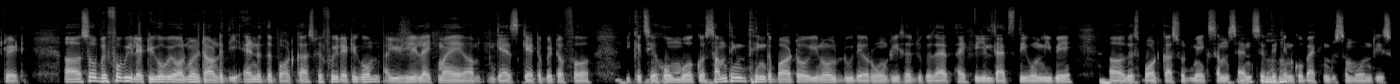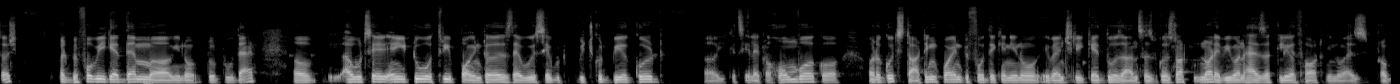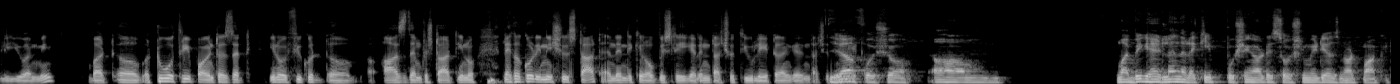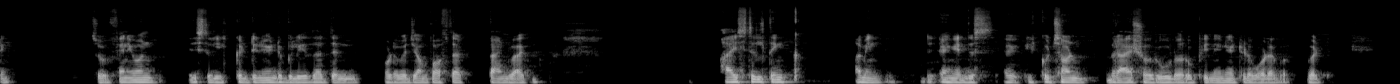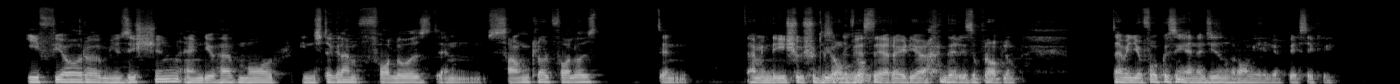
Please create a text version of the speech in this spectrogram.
Great. Uh, so before we let you go, we're almost down to the end of the podcast. Before we let you go, I usually like my um, guests get a bit of a, you could say, homework or something to think about, or you know, do their own research because I, I feel that's the only way uh, this podcast would make some sense if they Mhm. can go back and do some own research. But before we get them, uh, you know, to do that, uh, I would say any two or three pointers that we say would, which could be a good. Uh, you could say like a homework or or a good starting point before they can you know eventually get those answers because not not everyone has a clear thought you know as probably you and me but uh, two or three pointers that you know if you could uh, ask them to start you know like a good initial start and then they can obviously get in touch with you later and get in touch with Yeah, for sure. Um, my big headline that I keep pushing out is social media is not marketing. So if anyone is still continuing to believe that, then whatever, jump off that bandwagon. I still think, I mean, again, this uh, it could sound brash or rude or opinionated or whatever, but if you're a musician and you have more Instagram followers than SoundCloud followers, then I mean the issue should There's be obvious wrong. there, right? Yeah, there is a problem. I mean, you're focusing energies on the wrong area, basically.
